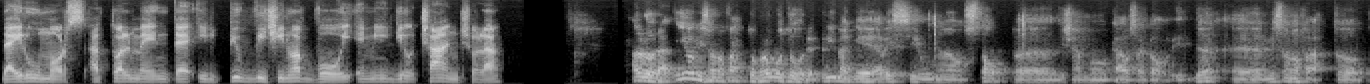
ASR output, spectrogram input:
dai rumors attualmente il più vicino a voi, Emilio Cianciola? Allora, io mi sono fatto promotore, prima che avessi uno stop, eh, diciamo, causa Covid, eh, mi sono fatto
